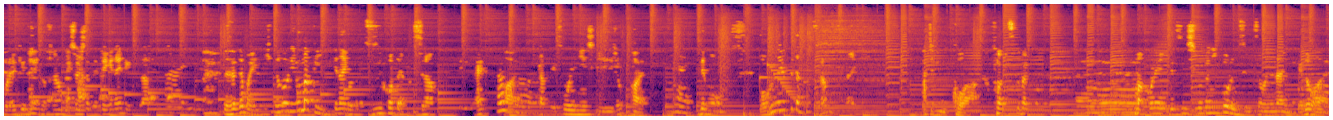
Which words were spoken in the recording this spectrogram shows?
プロ野球選手のスランプ一緒にしたら絶対いけないんだけどさ、ででも、一通りうまくいってないことが続くことはやっぱスランプっていうね。はい比較的そういう認識でしょはい。はい。でも、僕の言ってたのはスランプじゃない。パチンコは。まあ、少なくとも。まあ、これ別に仕事にイコールにするつもりじゃないんだけど、はい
